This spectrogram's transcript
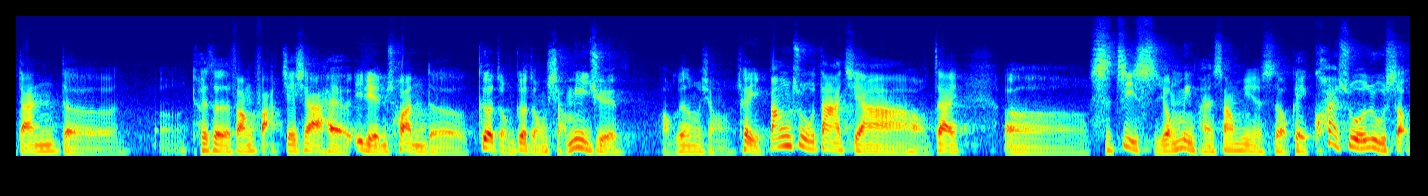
单的呃推测的方法。接下来还有一连串的各种各种小秘诀。好，各种小可以帮助大家啊，好，在呃实际使用命盘上面的时候，可以快速的入手。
